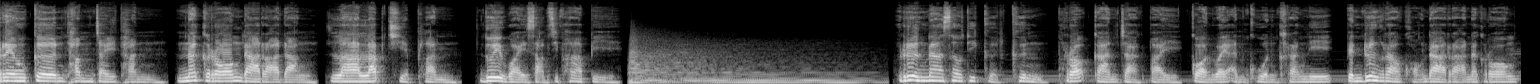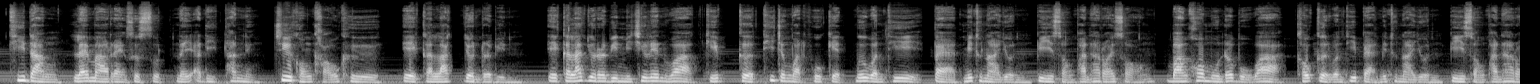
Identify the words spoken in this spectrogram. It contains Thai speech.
เร็วเกินทำใจทัน นักร้องดาราดัง ลาลับเฉียบพลัน ด้วยวัย 35 ปี เรื่องน่าเศร้าที่เกิดขึ้น เพราะการจากไปก่อนวัยอันควรครั้งนี้ เป็นเรื่องราวของดารานักร้องที่ดังและมาแรงสุดๆ ในอดีตท่านหนึ่ง ชื่อของเขาคือ เอกลักษณ์ยนระบิน เอกลักษณ์ยูรบินมีชื่อเล่นว่ากิฟเกิดที่จังหวัดภูเก็ต เมื่อวันที่ 8 มิถุนายน ปี 2502 บางข้อมูลระบุว่าเขาเกิดวันที่ 8 มิถุนายน ปี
